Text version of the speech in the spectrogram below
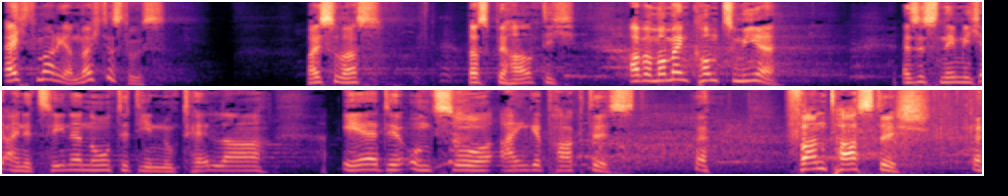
Echt, Marian, möchtest du's? Weißt du was? Das behalte ich aber Moment, kommt zu mir. Es ist nämlich eine Zehnernote, die in Nutella, Erde und so eingepackt ist. Fantastisch.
